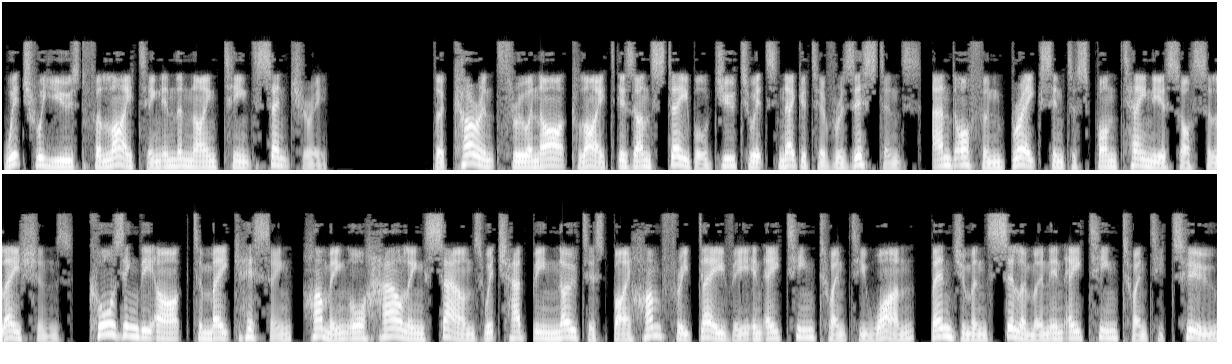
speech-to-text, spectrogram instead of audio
which were used for lighting in the 19th century. The current through an arc light is unstable due to its negative resistance, and often breaks into spontaneous oscillations, causing the arc to make hissing, humming or howling sounds which had been noticed by Humphrey Davy in 1821, Benjamin Silliman in 1822,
